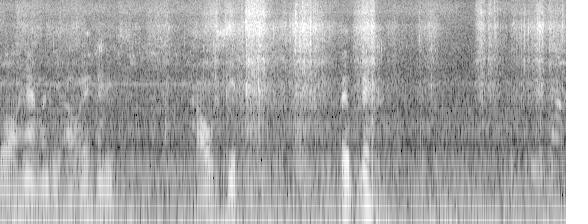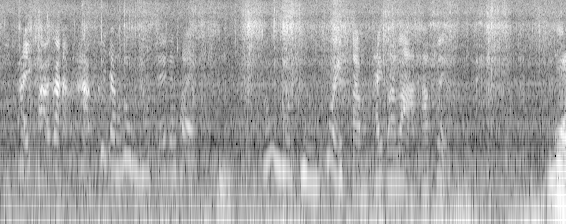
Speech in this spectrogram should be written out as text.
รอแห้งมันสิเอาเลยมันสิเขาสิบตึบเด้ไข่ปลาละหักคือยังลุ่มอยู่ได้เลยค่ะลุ่มอยู่ถึงกล้วยต่ำไข่ปลาละหักเลย งัว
